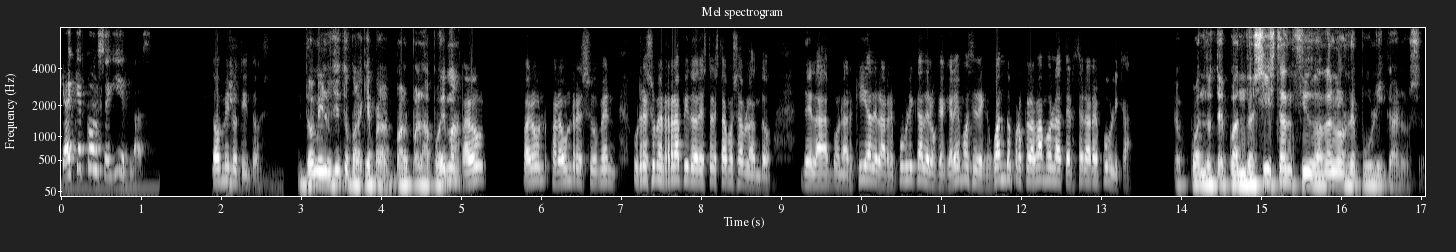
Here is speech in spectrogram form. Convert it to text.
que hay que conseguirlas. dos minutitos. Dos minutitos para qué, para, para- para la poema. Para un, para, un, para un resumen, un resumen rápido de esto que estamos hablando, de la monarquía, de la república, de lo que queremos y de que cuando proclamamos la tercera república. Cuando, te- cuando existan ciudadanos republicanos.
